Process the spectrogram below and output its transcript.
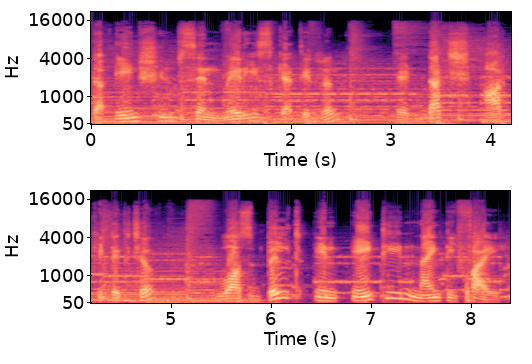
The ancient St. Mary's Cathedral, a Dutch architecture, was built in 1895.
